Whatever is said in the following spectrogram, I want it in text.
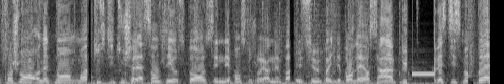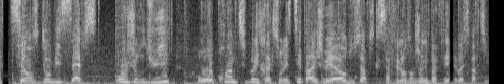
franchement honnêtement moi tout ce qui touche à la santé et au sport c'est une dépense que je regarde même pas. Et c'est même pas une dépense d'ailleurs c'est un putain investissement. Bref, séance d'eau biceps aujourd'hui. On reprend un petit peu les tractions lestées. Pareil, je vais y aller en douceur parce que ça fait longtemps que j'en ai pas fait. Et bah c'est parti.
